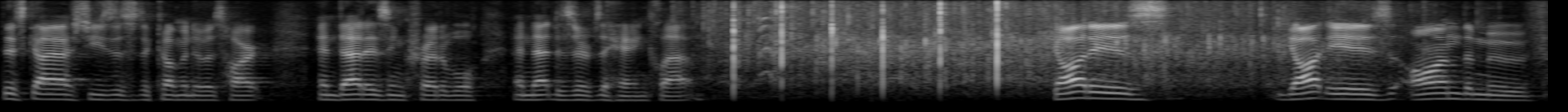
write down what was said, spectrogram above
this guy asked Jesus to come into his heart. And that is incredible, and that deserves a hand clap. God is, God is on the move.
